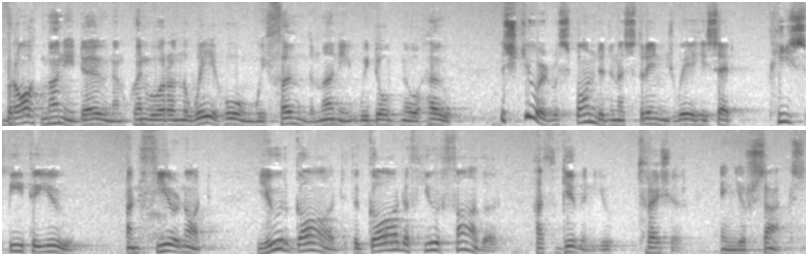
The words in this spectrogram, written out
brought money down, and when we were on the way home, we found the money, we don't know how. The steward responded in a strange way. He said, Peace be to you, and fear not. Your God, the God of your father, hath given you treasure in your sacks.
